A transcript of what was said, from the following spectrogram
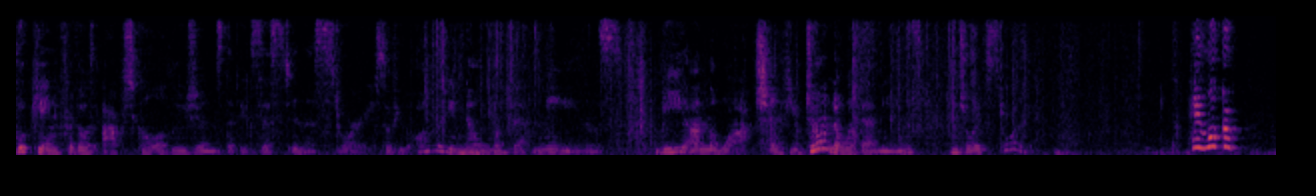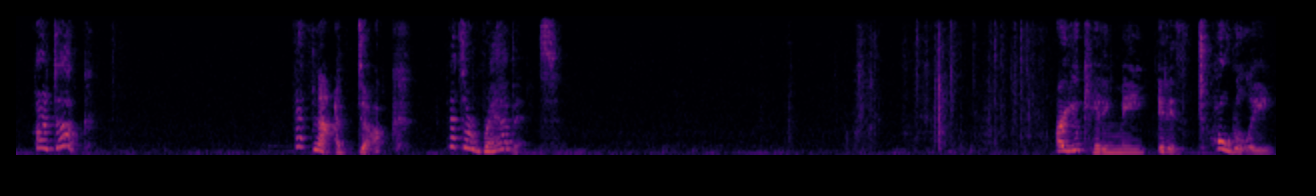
looking for those optical illusions that exist in this story. So if you already know what that means, be on the watch. And if you don't know what that means, enjoy the story. Hey, look, a, a duck. That's not a duck. That's a rabbit. Are you kidding me? It is totally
